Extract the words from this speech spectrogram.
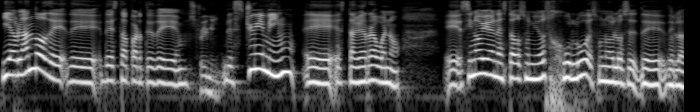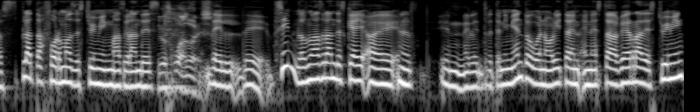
Y hablando de, de, esta parte de streaming, de streaming eh, esta guerra, bueno. Eh, si no vive en Estados Unidos, Hulu es uno de los de, las plataformas de streaming más grandes. De los jugadores. Del, de, sí, los más grandes que hay eh, en, el, en, el, entretenimiento. Bueno, ahorita en, esta guerra de streaming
